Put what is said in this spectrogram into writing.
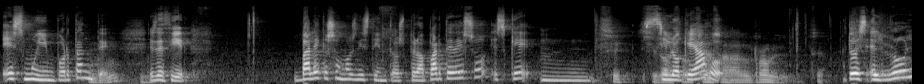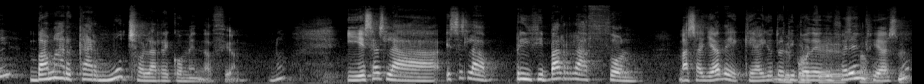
es muy importante. Es decir, vale que somos distintos, pero aparte de eso es que mm, si, lo, que hago... Entonces, el rol va a marcar mucho la recomendación. Y esa es, la, esa es la principal razón, más allá de que hay otro tipo de diferencias. ¿no?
